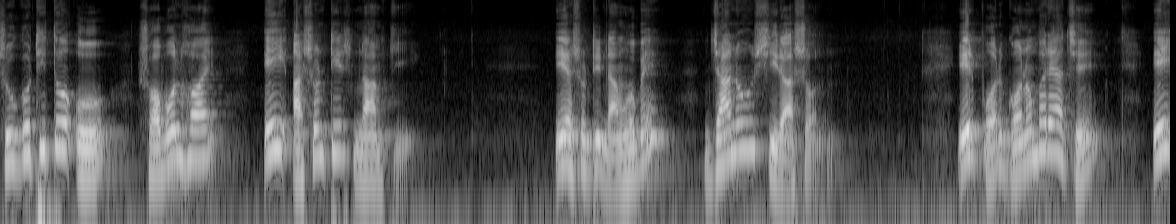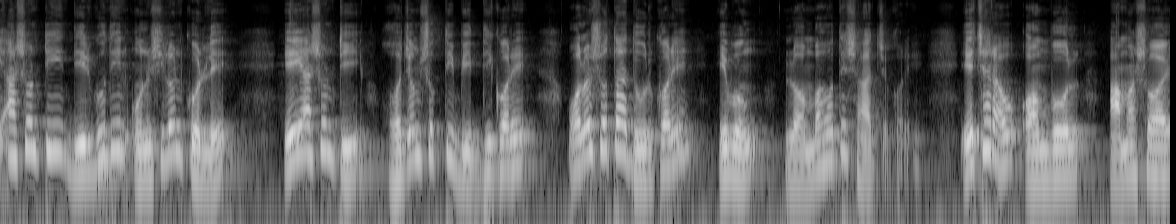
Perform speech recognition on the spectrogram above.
সুগঠিত ও সবল হয়, এই আসনটির নাম কি? এই আসনটির নাম হবে জানু শিরাসন। এরপর গ নম্বরে আছে, এই আসনটি দীর্ঘদিন অনুশীলন করলে এই আসনটি হজম শক্তি বৃদ্ধি করে, অলসতা দূর করে এবং লম্বা হতে সাহায্য করে। এছাড়াও অম্বল, আমাশয়,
